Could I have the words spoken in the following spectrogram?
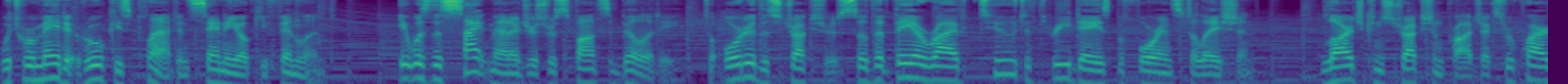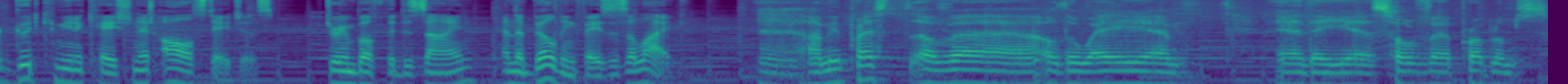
which were made at Ruukki's plant in Seinäjoki, Finland. It was the site manager's responsibility to order the structures so that they arrived two to three days before installation. Large construction projects require good communication at all stages, during both the design and the building phases alike. Uh, I'm impressed of, uh, of the way um, uh, they uh, solve uh, problems.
